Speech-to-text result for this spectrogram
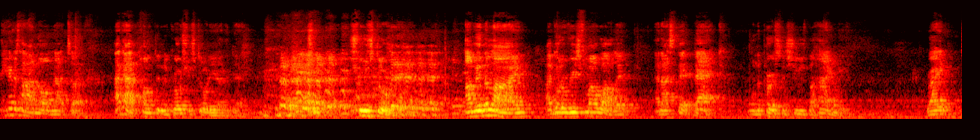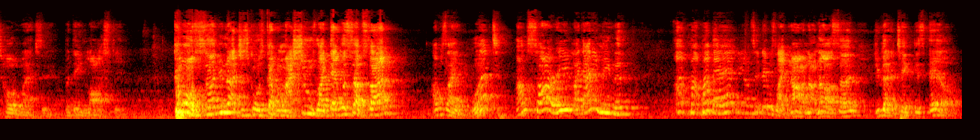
Here's how I know I'm not tough. I got punked in the grocery store the other day. True story. I'm in the line. I go to reach for my wallet, and I step back on the person's shoes behind me. Right? Total accident, but they lost it. Come on, son. You're not just gonna step on my shoes like that. What's up, son? I was like, what? I'm sorry. Like, I didn't mean to. My, my bad. You know what I'm saying? They was like, no, no, no, son. You got to take this L.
